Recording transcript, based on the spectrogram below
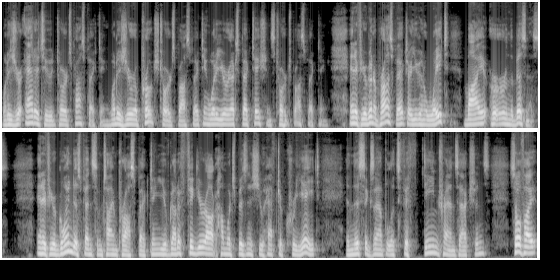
What is your attitude towards prospecting? What is your approach towards prospecting? What are your expectations towards prospecting? And if you're going to prospect, are you going to wait, buy, or earn the business? And if you're going to spend some time prospecting, you've got to figure out how much business you have to create. In this example, it's 15 transactions. So if I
